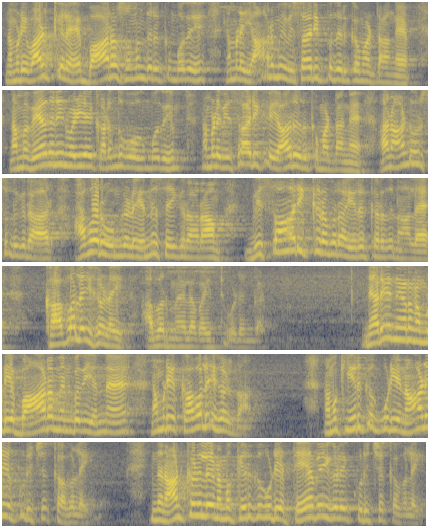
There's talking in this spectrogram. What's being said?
நம்முடைய வாழ்க்கையில் பாரம் சுமந்து இருக்கும்போது நம்மளை யாருமே விசாரிப்பது இருக்க மாட்டாங்க. நம்ம வேதனையின் வழியாக கடந்து போகும்போது நம்மளை விசாரிக்க யாரும் இருக்க மாட்டாங்க. ஆனால் ஆண்டவர் சொல்லுகிறார் அவர் உங்களை என்ன செய்கிறாராம்? விசாரிக்கிறவராக இருக்கிறதுனால கவலைகளை அவர் மேலே வைத்து விடுங்கள். நிறைய நேரம் நம்முடைய பாரம் என்பது என்ன? நம்முடைய கவலைகள் தான். நமக்கு இருக்கக்கூடிய நாளைய குறித்த கவலை. இந்த நாட்களில் நமக்கு இருக்கக்கூடிய தேவைகளை குறித்த கவலை.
